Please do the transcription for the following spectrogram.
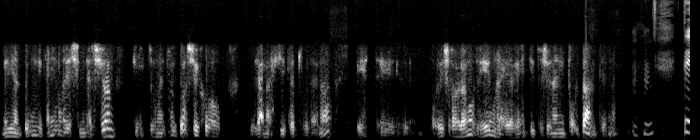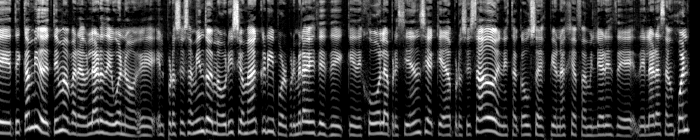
mediante un mecanismo de designación que instrumentó el Consejo de la Magistratura, ¿no? Este, por eso hablamos de una institucional importante. ¿no? te, cambio de tema para hablar de, bueno, eh, el procesamiento de Mauricio Macri, por primera vez desde que dejó la presidencia, queda procesado en esta causa de espionaje a familiares de, Lara San Juan.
